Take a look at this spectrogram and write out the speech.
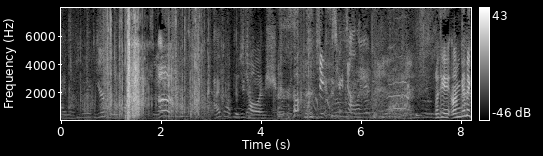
I left it. You're really tall. I got this. You're taller. I'm shorter. she goes, you're taller. Okay, I'm gonna.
